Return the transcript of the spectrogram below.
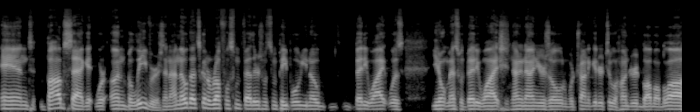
and Bob Saget were unbelievers. And I know that's going to ruffle some feathers with some people. You know, Betty White was, you don't mess with Betty White. She's 99 years old. We're trying to get her to 100, blah, blah, blah.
